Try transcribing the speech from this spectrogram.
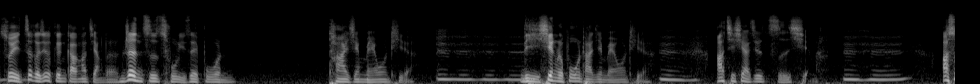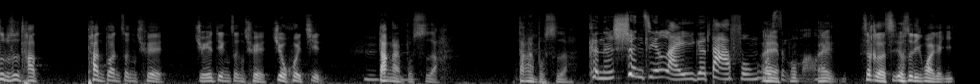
所以这个就跟刚刚讲的认知处理这部分，他已经没问题了。理性的部分他已经没问题了。嗯啊，接下来就是执行了。嗯啊，是不是他判断正确、决定正确就会进？哼，当然不是啊，当然不是啊。可能瞬间来一个大风或哎不什么吗？哎，这个又是另外一个因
